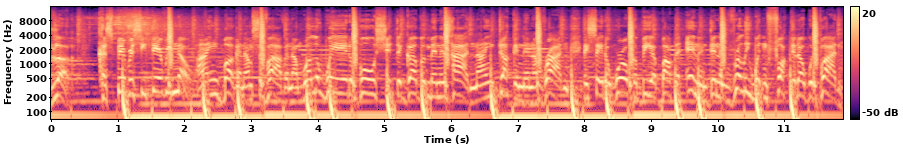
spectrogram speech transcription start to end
Look, conspiracy theory, no, I ain't bugging, I'm surviving. I'm well aware the bullshit the government is hiding. I ain't ducking and I'm riding. They say the world could be about to end, and then they really wouldn't fucked it up with Biden.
